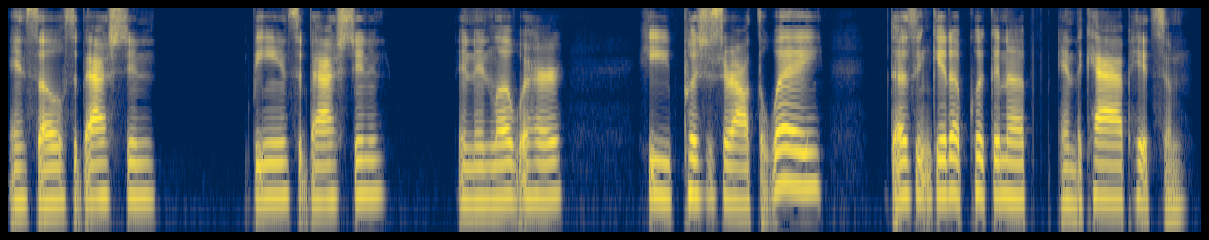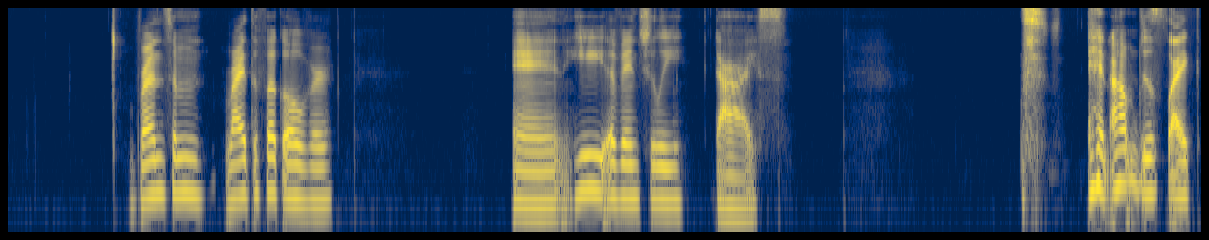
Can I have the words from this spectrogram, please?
and so Sebastian being Sebastian and in love with her. He pushes her out the way, doesn't get up quick enough, and the cab hits him. Runs him right the fuck over. And he eventually dies. and I'm just like,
